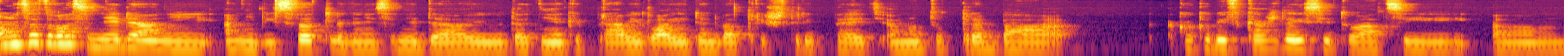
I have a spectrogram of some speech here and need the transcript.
ono sa to vlastne nedá ani, ani vysvetliť, ani sa nedajú dať nejaké pravidla 1, 2, 3, 4, 5. Ono to treba ako keby v každej situácii um,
